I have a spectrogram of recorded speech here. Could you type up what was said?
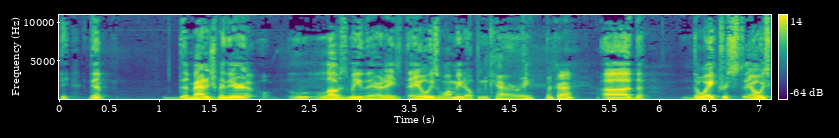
The, the the management there loves me there. They they always want me to open carry. Okay. Uh, the the waitress they always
